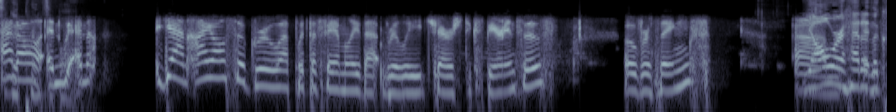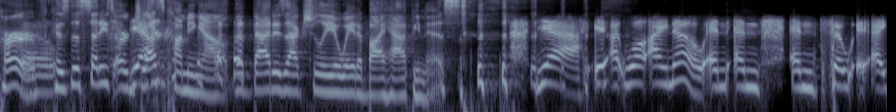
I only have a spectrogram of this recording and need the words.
at all, and and yeah, and I also grew up with a family that really cherished experiences over things. Um, Y'all were ahead of the curve because so, the studies are yeah. just coming out that that is actually a way to buy happiness. yeah, it, I, well, I know, and and and so I,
